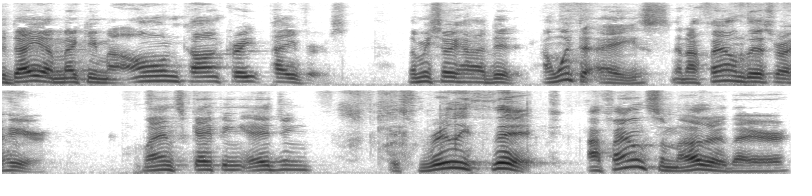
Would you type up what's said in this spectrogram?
Today I'm making my own concrete pavers. Let me show you how I did it. I went to Ace and I found this right here. Landscaping edging. It's really thick. I found some other there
